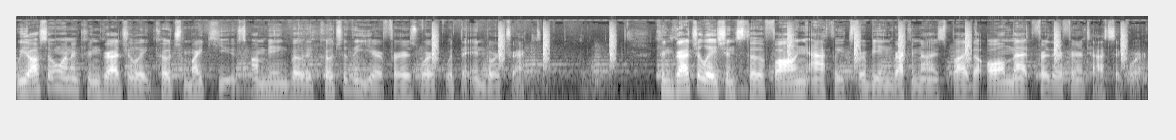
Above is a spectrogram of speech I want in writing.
We also want to congratulate Coach Mike Hughes on being voted Coach of the Year for his work with the indoor track team. Congratulations to the following athletes for being recognized by the All Met for their fantastic work.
